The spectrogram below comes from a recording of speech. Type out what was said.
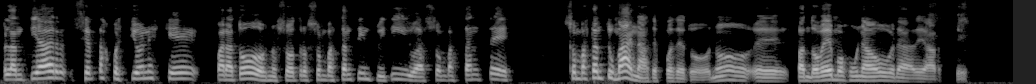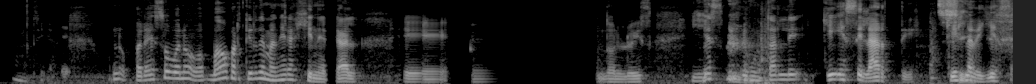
plantear ciertas cuestiones que para todos nosotros son bastante intuitivas, son bastante, son bastante humanas después de todo, ¿no? Eh, cuando vemos una obra de arte. Bueno, para eso, bueno, vamos a partir de manera general, don Luis, y es preguntarle qué es el arte, qué es la belleza.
